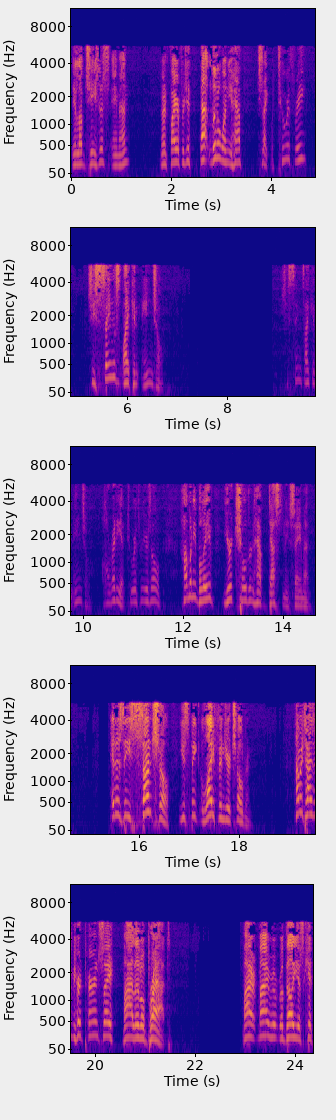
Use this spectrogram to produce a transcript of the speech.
They love Jesus. Amen. They're on fire for Jesus. That little one you have, she's like, what, two or three? She sings like an angel. She sings like an angel already at two or three years old. How many believe your children have destiny? Say amen. It is essential you speak life into your children. How many times have you heard parents say, My little brat, my, my rebellious kid?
